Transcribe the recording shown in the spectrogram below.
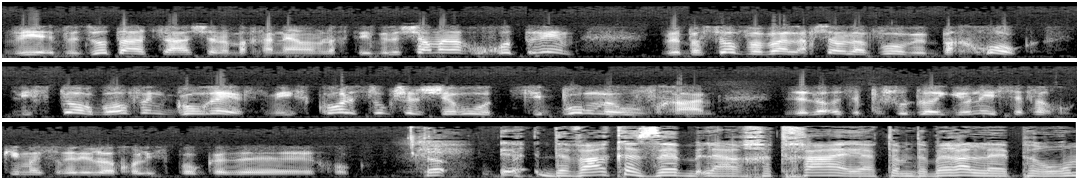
ו, וזאת ההצעה של המחנה הממלכתי, ולשם אנחנו חותרים. ובסוף אבל עכשיו לבוא ובחוק לפתור באופן גורף מכל סוג של שירות ציבור מאובחן, זה, לא, זה פשוט לא הגיוני, ספר החוקים הישראלי לא יכול לספוג כזה חוק. דבר כזה, להערכתך, אתה מדבר על פירוק,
